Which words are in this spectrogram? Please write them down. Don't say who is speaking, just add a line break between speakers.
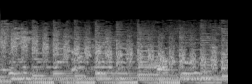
free, so free.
